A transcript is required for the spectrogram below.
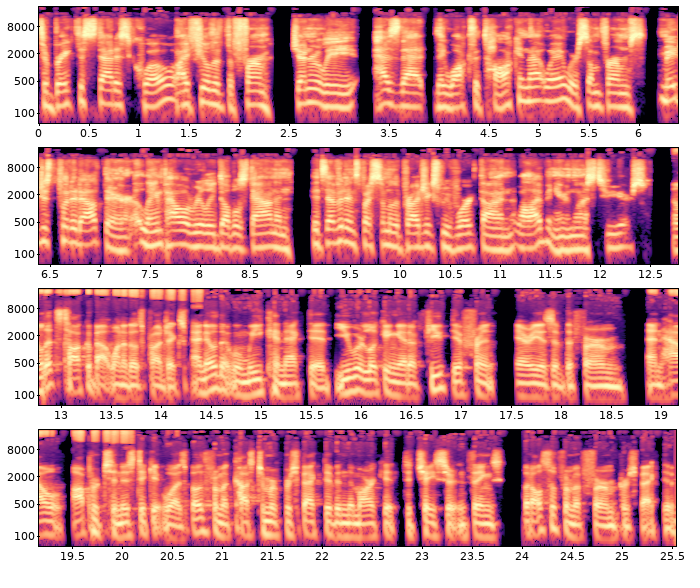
to break the status quo. I feel that the firm generally has that, they walk the talk in that way, where some firms may just put it out there. Lane Powell really doubles down, and it's evidenced by some of the projects we've worked on while I've been here in the last two years. And let's talk about one of those projects. I know that when we connected, you were looking at a few different areas of the firm and how opportunistic it was, both from a customer perspective in the market to chase certain things, but also from a firm perspective.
